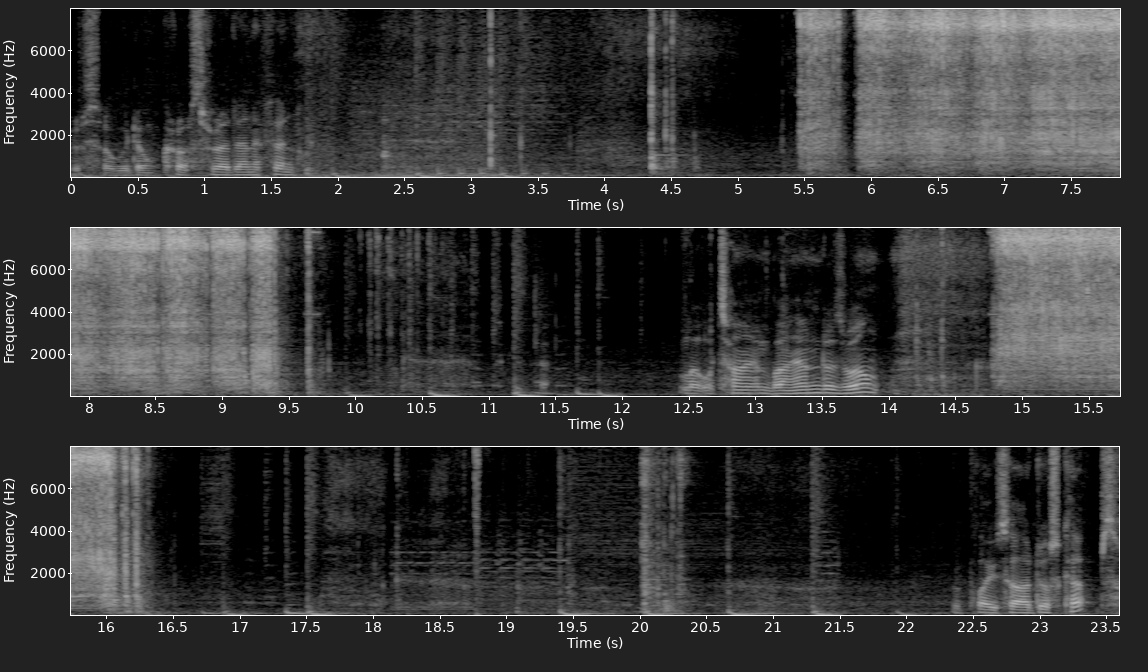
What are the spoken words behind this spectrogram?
Just so we don't cross thread anything. little tighten by hand as well. Replace our dust caps.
